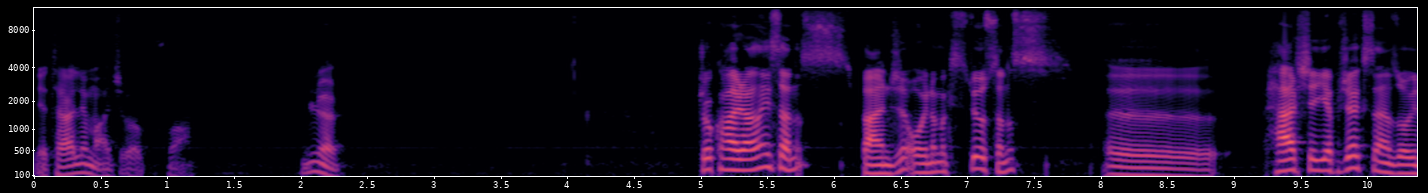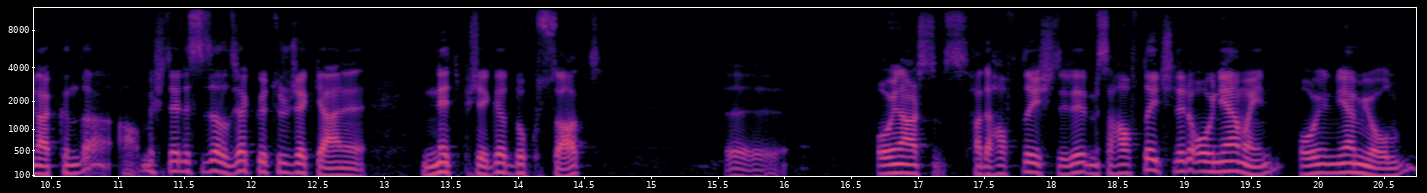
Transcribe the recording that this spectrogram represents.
yeterli mi acaba bu falan? Bilmiyorum. Çok hayranıysanız bence oynamak istiyorsanız ee, her şey yapacaksanız oyun hakkında 60 TL size alacak götürecek yani net bir şekilde 9 saat e, oynarsınız. Hadi hafta içleri mesela hafta içleri oynayamayın. Oynayamıyor olun.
